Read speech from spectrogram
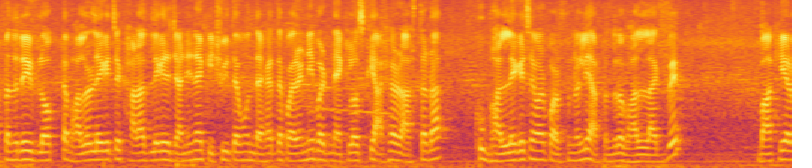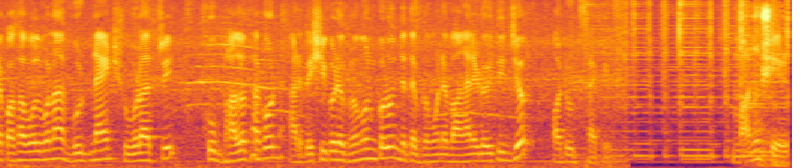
আপনাদের এই ব্লগটা ভালো লেগেছে, খারাপ লেগেছে, জানি না, কিছুই তেমন দেখাতে পারেনি বাট নেকলসকে আসার রাস্তাটা খুব ভালো লেগেছে আমার পার্সোনালি আপনাদেরও ভালো লাগবে। বাকি আর কথা বলব না। গুড নাইট শুভরাত্রি। খুব ভালো থাকুন, আর বেশি করে ভ্রমণ করুন, যাতে ভ্রমণে বাঙালির ঐতিহ্য অটুট থাকে। মানুষের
